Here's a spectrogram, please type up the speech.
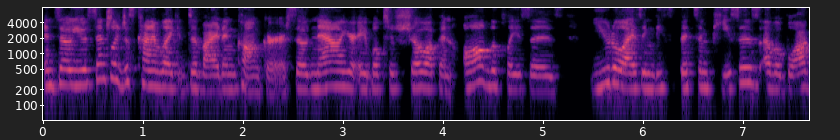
And so you essentially just kind of like divide and conquer. So now you're able to show up in all the places utilizing these bits and pieces of a blog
